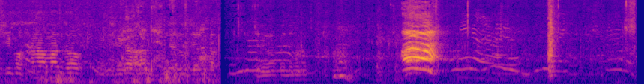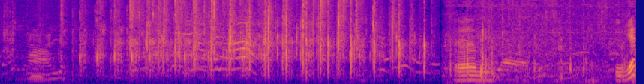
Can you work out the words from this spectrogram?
프로그램을 못 모시고 하나만 더 제가 문제로 데려가 데려갈 거예요. 아! 야 이게 Um, yeah,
